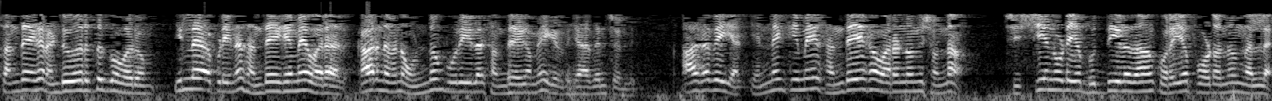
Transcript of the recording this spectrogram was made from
சந்தேகம் ரெண்டு பேர்த்துக்கும் வரும். இல்ல அப்படின்னா சந்தேகமே வராது. காரணம் என்ன? ஒன்றும் புரியல சந்தேகமே கிடையாதுன்னு சொல்லி. ஆகவே என்னைக்குமே சந்தேகம் வரணும்னு சொன்னா சிஷ்யனுடைய புத்தியில தான் குறைய போடணும் நல்ல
